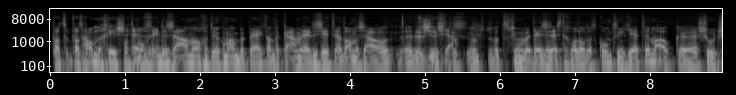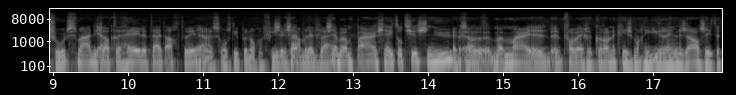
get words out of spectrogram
wat, wat handig is. Want we mochten in de zaal mogen natuurlijk maar een beperkt aantal Kamerleden zitten. Want anders zou... Dus, Precies, dus, ja. Dus, want wat viel me bij D66 wel op, dat continu jetten. Maar ook uh, Sjoerd Sjoerdsma, die zat de hele tijd achterin. En soms liep er nog een vierde Kamerlid bij. Ze hebben een paar zeteltjes nu. Exact. Uh, maar vanwege de coronacrisis mag niet iedereen in de zaal zitten.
